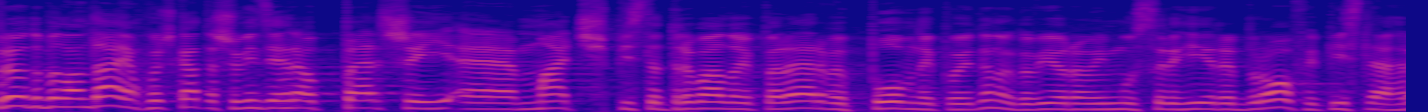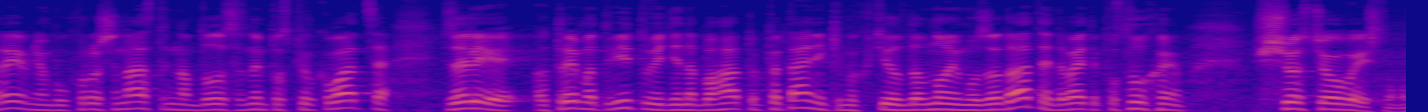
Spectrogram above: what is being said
з приводу Беланда, я вам хочу сказати, що він зіграв перший е, матч після тривалої перерви, повний поєдинок. Довірив йому Сергій Ребров. І після гри в нього був хороший настрій. Нам вдалося з ним поспілкуватися. Взагалі отримати відповіді на багато питань, які ми хотіли давно йому задати. Давайте послухаємо, що з цього вийшло.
